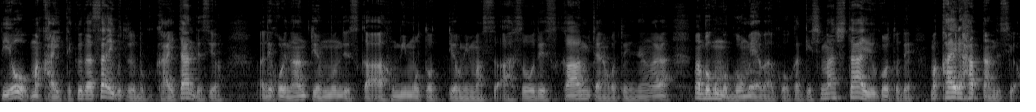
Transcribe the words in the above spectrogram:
日を、まあ、書いてくださいということで僕書いたんですよ。で、これなんて読むんですか？あ、文元って読みます。あ、そうですか？みたいなこと言いながら、まあ、僕もご迷惑をおかけしました、いうことで、まあ、帰りはったんですよ。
